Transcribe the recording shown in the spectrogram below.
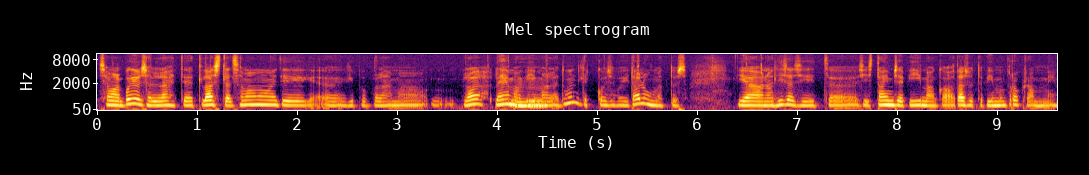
samal põhjusel nähti, et lastel samamoodi äh, kipub olema lehmapiimale -hmm. tundlikkus või talumatus ja nad lisasid äh, siis taimse piimaga tasuta piimaprogrammi,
